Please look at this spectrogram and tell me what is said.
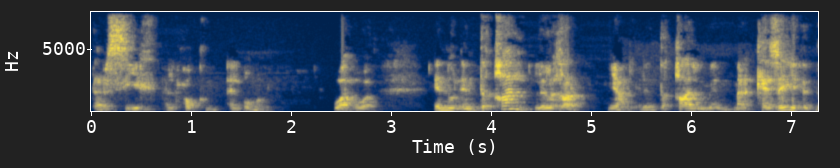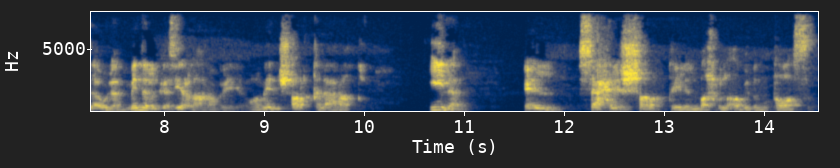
ترسيخ الحكم الأموي وهو إنه الانتقال للغرب يعني الانتقال من مركزية الدولة من الجزيرة العربية ومن شرق العراق إلى الساحل الشرقي للبحر الأبيض المتوسط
